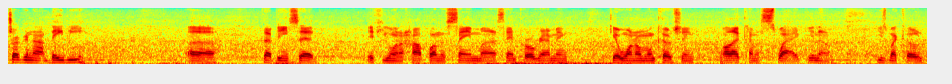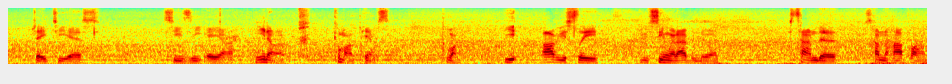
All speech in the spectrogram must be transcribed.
Juggernaut baby. Uh, that being said, if you want to hop on the same uh, same programming, get one-on-one coaching, all that kind of swag, you know, use my code JTS CZAR. You know, come on, pimps, come on. You, obviously, you've seen what I've been doing. It's time to it's time to hop on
